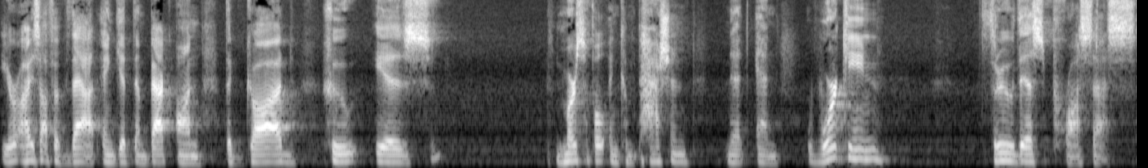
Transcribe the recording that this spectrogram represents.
your eyes off of that and get them back on the God who is merciful and compassionate and working through this process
